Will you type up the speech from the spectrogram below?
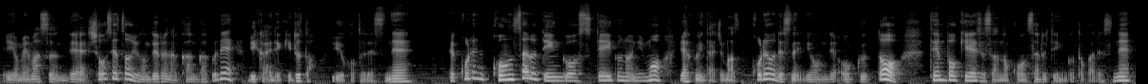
読めますんで、小説を読んでるような感覚で理解できるということですね。で、これ、コンサルティングをしていくのにも役に立ちます。これをですね、読んでおくと、店舗経営者さんのコンサルティングとかですね、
